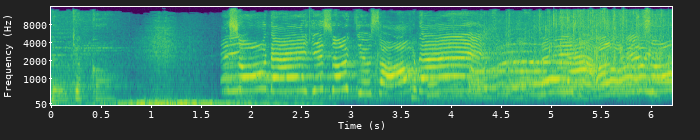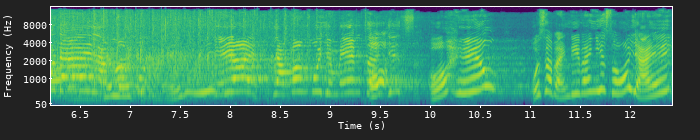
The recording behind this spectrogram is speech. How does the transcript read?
để cho con. Vé số đây, vé số chiều sổ đây. Đây là vé số đây làm ơn Chị ơi, làm ơn mua giùm em tờ Ủa, vé Ủa Hiếu? Ủa sao bạn đi bán vé số vậy?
